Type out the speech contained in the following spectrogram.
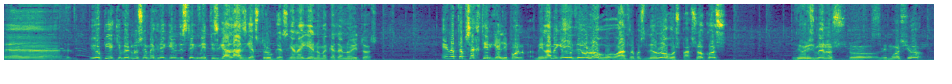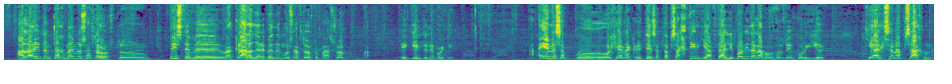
ε, η οποία κυβερνούσε μέχρι εκείνη τη στιγμή της γαλάζιας τρούγκας για να γίνομαι κατανοητός. Ένα από τα ψαχτήρια λοιπόν μιλάμε για ιδεολόγο. Ο άνθρωπος ιδεολόγος Πασόκος διορισμένος στο δημόσιο αλλά ήταν ταγμένος αυτό στο, πίστευε ακράδαντα ρε παιδί μου σε αυτό στο Πασόκ εκείνη την εποχή. Ένας από όχι ανακριτές από τα ψαχτήρια αυτά λοιπόν ήταν από αυτό το Υπουργείο και άρχισαν να ψάχνουν.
